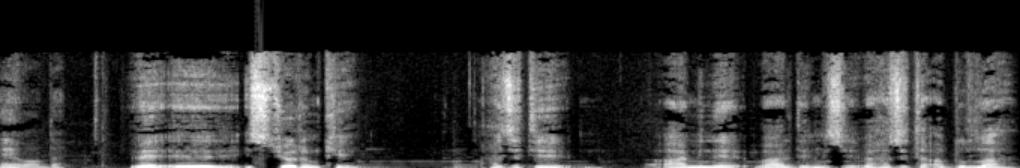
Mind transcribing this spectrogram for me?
Eyvallah. Ve e, istiyorum ki Hazreti Amine validemizi ve Hazreti Abdullah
